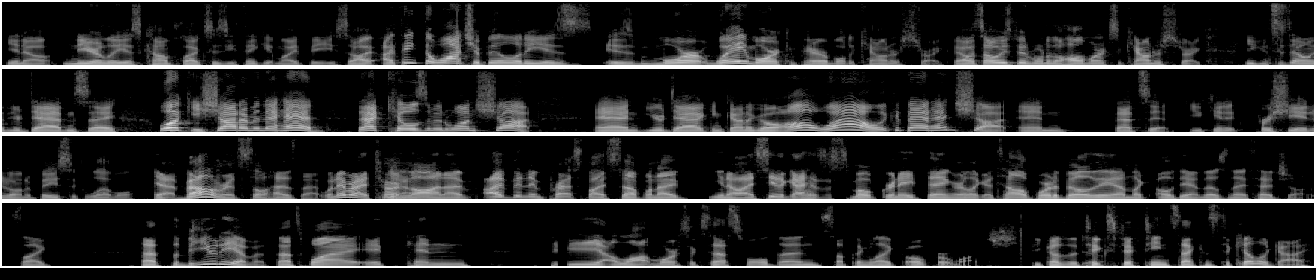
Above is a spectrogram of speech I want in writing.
you know, nearly as complex as you think it might be. So I, I think the watchability is is more way more comparable to Counter Strike. That's always been one of the hallmarks of Counter Strike. You can sit down with your dad and say, "Look, he shot him in the head. That kills him in one shot." And your dad can kind of go, "Oh wow, look at that headshot," and that's it. You can appreciate it on a basic level. Yeah, Valorant still has that. Whenever I turn it on, I've I've been impressed by stuff when I you know I see the guy has a smoke grenade thing or like a teleport ability, and I'm like, oh damn, that was a nice headshot. It's like that's the beauty of it. That's why it can be a lot more successful than something like Overwatch because it Yeah. takes 15 seconds to kill a guy.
